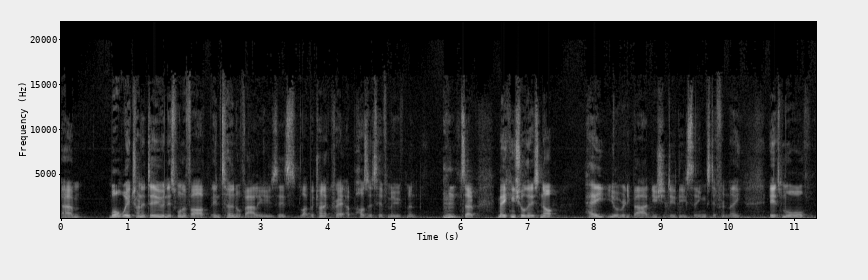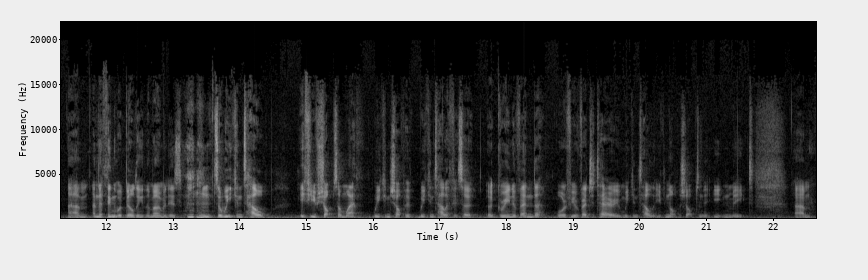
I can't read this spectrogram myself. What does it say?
Um, what we're trying to do, and it's one of our internal values, is like we're trying to create a positive movement. so making sure that it's not, hey, you're really bad, you should do these things differently. It's more, um, and the thing that we're building at the moment is so we can tell if you've shopped somewhere, we can shop. If, we can tell if it's a, a greener vendor, or if you're a vegetarian, we can tell that you've not shopped and eaten meat. Um,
